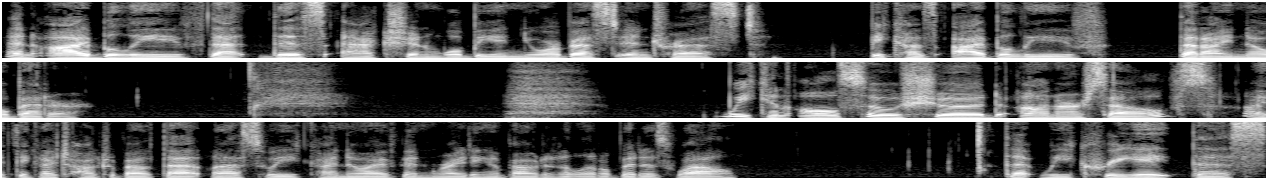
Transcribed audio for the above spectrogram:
And I believe that this action will be in your best interest because I believe that I know better. We can also should on ourselves. I think I talked about that last week. I know I've been writing about it a little bit as well. That we create this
